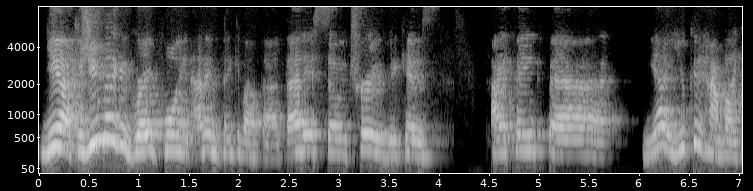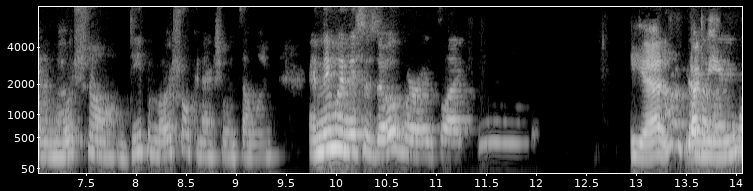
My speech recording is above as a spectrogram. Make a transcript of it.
Yeah, because you make a great point. I didn't think about that. That is so true because I think that, yeah, you could have like an emotional, deep emotional connection with someone. And then when this is over, it's like, mm, yes, I, I mean,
